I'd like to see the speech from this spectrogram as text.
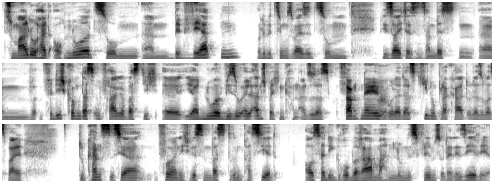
Zumal du halt auch nur zum ähm, Bewerten oder beziehungsweise zum, wie sage ich das jetzt am besten? Ähm, für dich kommt das in Frage, was dich äh, ja nur visuell ansprechen kann. Also das Thumbnail Mhm. oder das Kinoplakat oder sowas, weil du kannst es ja vorher nicht wissen, was drin passiert, außer die grobe Rahmenhandlung des Films oder der Serie.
